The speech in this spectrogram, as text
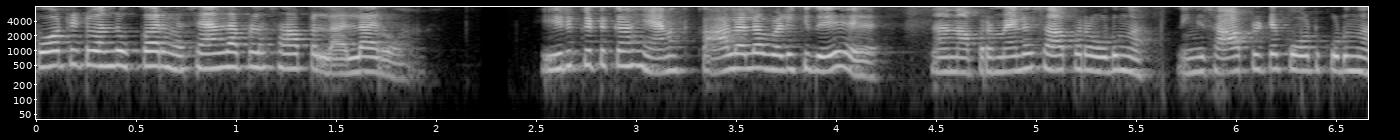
போட்டுட்டு வந்து சாப்பிடலாம் எல்லாரும். காலெல்லாம் நான் விடுங்க. நீங்க சாப்பிட்டுட்டு போட்டு கொடுங்க.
